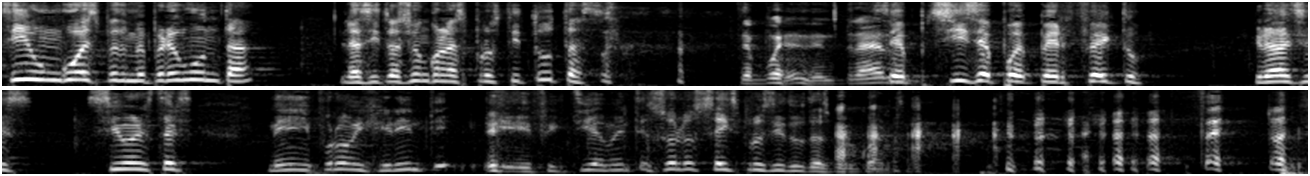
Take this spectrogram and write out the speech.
Sí, un huésped me pregunta la situación con las prostitutas. Se pueden entrar. Se- sí se puede, perfecto. Gracias. Sí, buenas tardes. Me informa mi gerente que efectivamente solo seis prostitutas por cuarto.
